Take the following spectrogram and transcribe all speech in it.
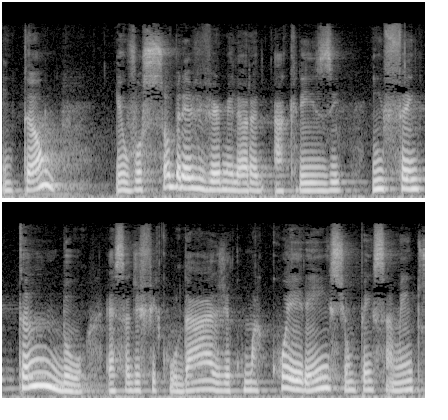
Então, eu vou sobreviver melhor à crise, enfrentando essa dificuldade com uma coerência, um pensamento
